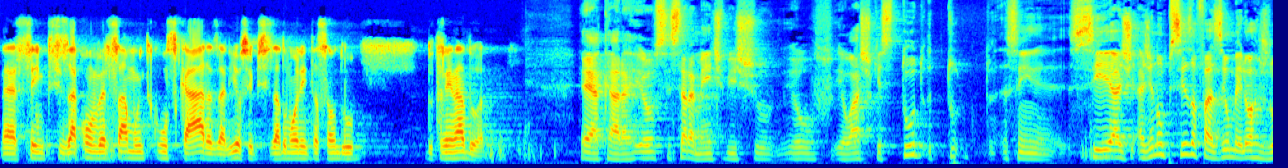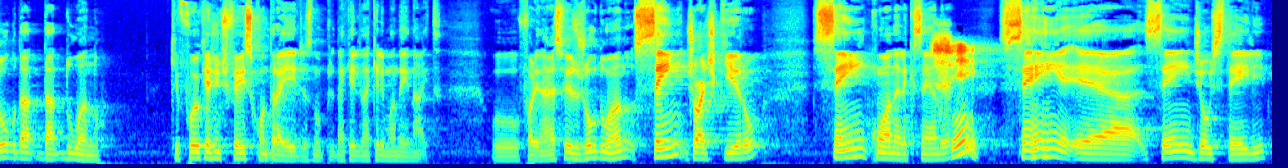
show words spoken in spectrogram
né, sem precisar conversar muito com os caras ali, ou sem precisar de uma orientação do, do treinador. É, cara, eu sinceramente, bicho, eu, eu acho que tudo, tudo assim, se a, a, gente não precisa fazer o melhor jogo da, da, do ano, que foi o que a gente fez contra eles no, naquele, naquele Monday Night. O 49ers fez o jogo do ano sem George Kittle, sem Conor Alexander, Sim. sem, é, sem Joe Staley,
